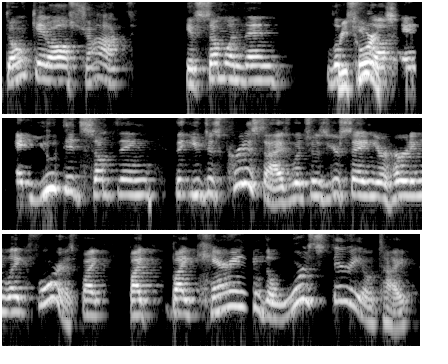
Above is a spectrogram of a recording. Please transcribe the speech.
don't get all shocked if someone then looks you up and, and you did something that you just criticized, which was you're saying you're hurting Lake Forest by by by carrying the worst stereotype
